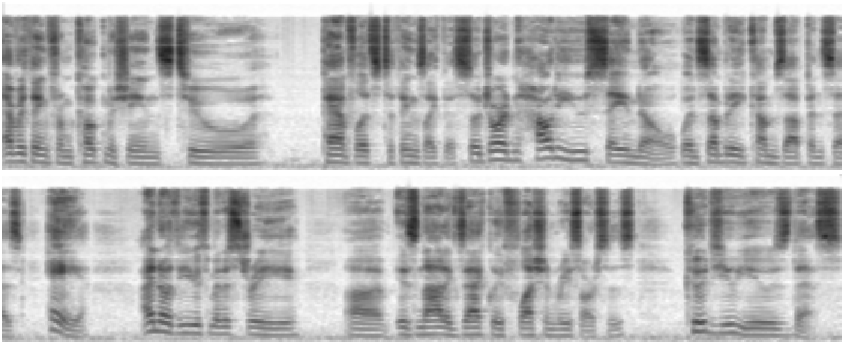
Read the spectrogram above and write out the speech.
everything from Coke machines to pamphlets to things like this. So, Jordan, how do you say no when somebody comes up and says, "Hey, I know the youth ministry uh, is not exactly flush in resources. Could you use this?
